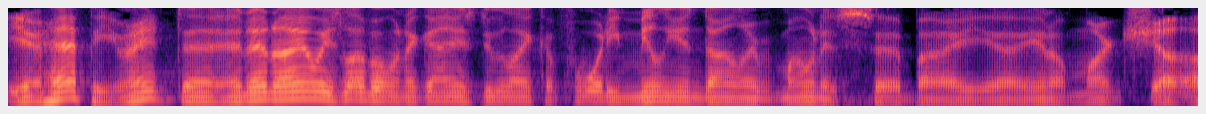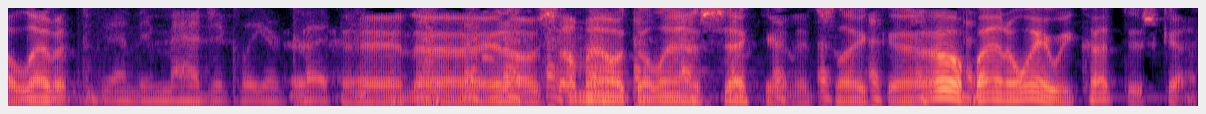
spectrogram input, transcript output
You're happy, right? Uh, and then I always love it when the guys do like a forty million dollar bonus uh, by uh, you know March eleventh, And they magically are cut. and uh, you know somehow at the last second it's like, uh, oh, by the way, we cut this guy.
